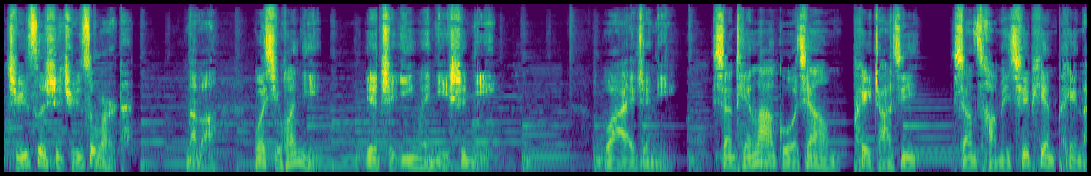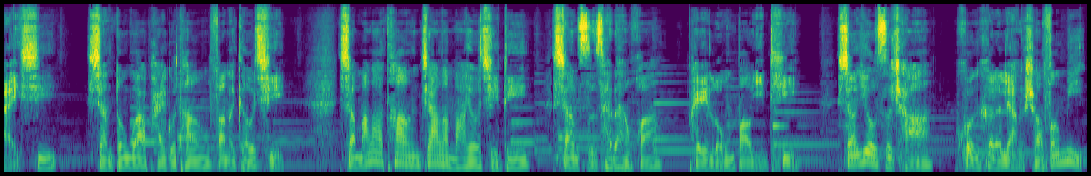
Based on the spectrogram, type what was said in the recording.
橘子是橘子味儿的。那么，我喜欢你，也只因为你是你。我爱着你，像甜辣果酱配炸鸡，像草莓切片配奶昔，像冬瓜排骨汤放了枸杞，像麻辣烫加了麻油几滴，像紫菜蛋花配笼包一屉，像柚子茶混合了两勺蜂蜜，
